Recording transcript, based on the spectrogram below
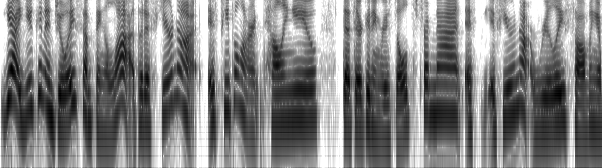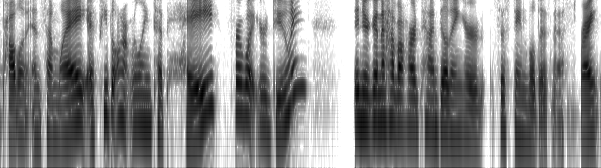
yeah, you can enjoy something a lot, but if you're not, if people aren't telling you that they're getting results from that, if, if you're not really solving a problem in some way, if people aren't willing to pay for what you're doing, then you're going to have a hard time building your sustainable business, right?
